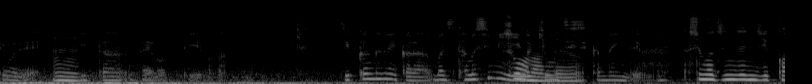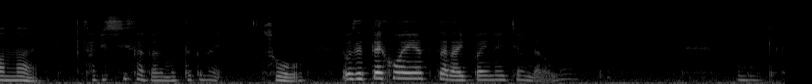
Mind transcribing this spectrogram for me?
今日でうん。一旦最後っていうのが。実感がないからマジ楽しみの気持ちしかないんだよね。私も全然実感ない。寂しさが全くない。そでも絶対公園やってたらいっぱい泣いちゃうんだろうなって思うけどね。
